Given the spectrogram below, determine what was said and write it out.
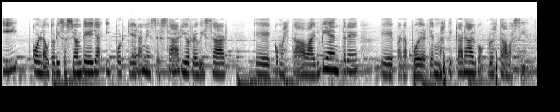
y con la autorización de ella y porque era necesario revisar eh, cómo estaba el vientre para poder diagnosticar algo, lo estaba haciendo.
